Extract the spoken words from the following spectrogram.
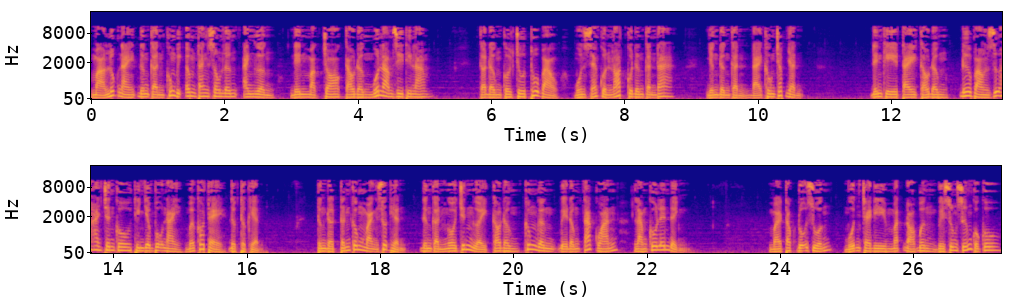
mà lúc này đừng cần không bị âm thanh sau lưng ảnh hưởng, Nên mặc cho Cao Đông muốn làm gì thì làm. Cao Đông coi chút thô bảo Muốn xé quần lót của đừng cần ra, Nhưng đừng cần lại không chấp nhận. Đến khi tay Cao Đông đưa vào giữa hai chân cô Thì nhiệm vụ này mới có thể được thực hiện. Từng đợt tấn công mạnh xuất hiện Đừng cần ngồi trên người Cao Đông Không ngừng bị động tác quán Làm cô lên đỉnh. Mái tóc đổ xuống, Muốn che đi mặt đỏ bừng vì sung sướng của cô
